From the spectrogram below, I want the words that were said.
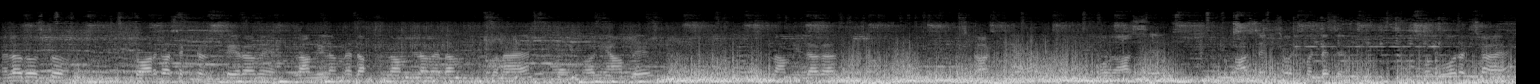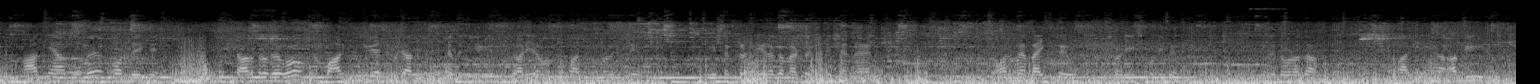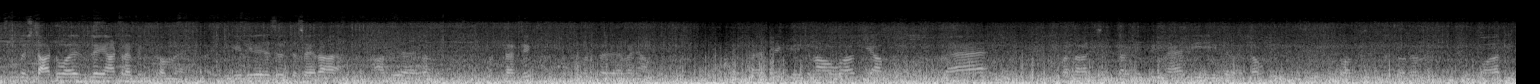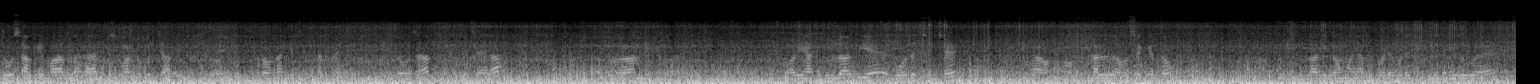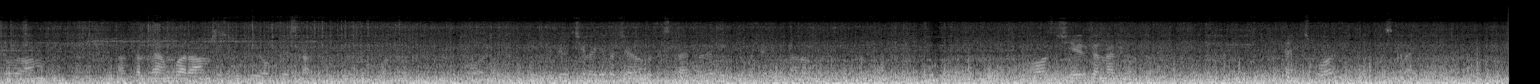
Hello दोस्तों, Dwarka sector तेरह में रामलीला मैदान रामलीला मैदान बना है और यहाँ पे रामलीला का स्टार्ट हो गया है। और आज से आज से सॉरी मंडे से। और बहुत अच्छा है, आके यहाँ घूमें और देखें। चारों तरफ़ देखो पार्किंग भी है कुछ आदमी दिक्कत नहीं है गाड़ियाँ पार्किंग में रखी है ये सेक्टर तेरह का मेट्रो स्टेशन है और मैं बाइक पे हूँ सॉरी स्कूटी पे। थोड़ा सा अभी तो स्टार्ट हुआ है, इसलिए यहाँ ट्रैफ़िक कम है। धीरे धीरे जैसे दशहरा आ भी जाएगा तो ट्रैफ़िक बढ़ता जाएगा यहाँ पर ट्रैफ़िक इतना होगा कि आप मैं बता नहीं सकता, क्योंकि मैं भी पर रहता हूँ, चौदह में। और अभी दो साल के बाद लगा इस बार तो कुछ ज़्यादा ही कर कोरोना के चक्कर में दो साल, दशहरा प्रोग्राम नहीं हुआ है। और यहाँ झूला भी है, बहुत अच्छे अच्छे कल हो सके तो दिखाऊँगा यहाँ पे बड़े बड़े झूले लगे हुए हैं तो आराम कल मैं आऊँगा आराम से स्कूटी और ऑफ़िस साथ वीडियो अच्छी लगे तो चैनल को सब्सक्राइब करें, वीडियो को शेयर करना और शेयर करना भी ना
